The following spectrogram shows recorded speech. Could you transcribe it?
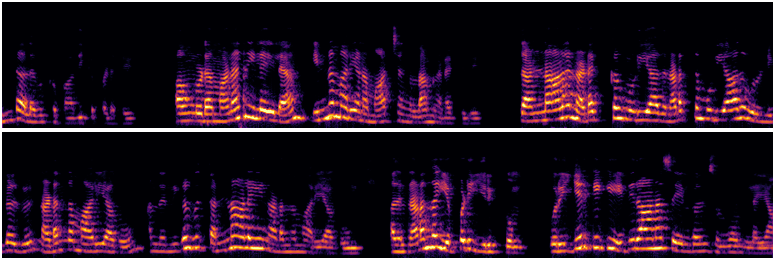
எந்த அளவுக்கு பாதிக்கப்படுது? அவங்களோட மனநிலையில என்ன மாதிரியான மாற்றங்கள்லாம் நடக்குது? தன்னால நடக்க முடியாத நடத்த முடியாத ஒரு நிகழ்வு நடந்த மாதிரியாகவும் அந்த நிகழ்வு தன்னாலேயே நடந்த மாதிரியாகவும் அது நடந்தா எப்படி இருக்கும்? ஒரு இயற்கைக்கு எதிரான செயல்கள்னு சொல்லுவோம் இல்லையா?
